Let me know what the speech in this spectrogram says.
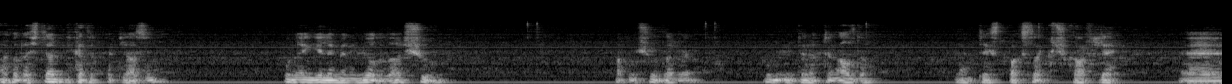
arkadaşlar dikkat etmek lazım. Bunu engellemenin yolu da şu. Bakın şurada ben bunu internetten aldım. Yani text box'ta küçük harfle e,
